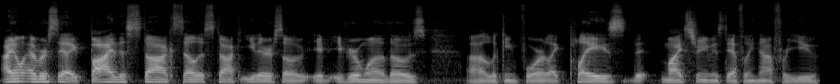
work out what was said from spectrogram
I don't ever say like buy this stock, sell this stock either. So if if you're one of those uh, looking for like plays, that my stream is definitely not for you.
